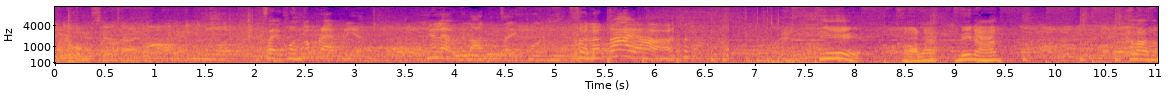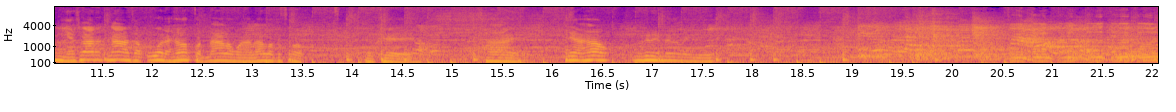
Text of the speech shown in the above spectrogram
ทำให้ผมเสียใจใจคนก็แปรเปลี่ยน นี่แหละเวลาถูกใจคน ส่วนเลิกได้อะค่ะ พี่ขอละนี่นะ ถ้าเราทำอย่างนี้ยใช่ไหมหน้าเราจะอ้วนอะถ้าเรากดหน้าลงมาแล้วเราก็จะแบบโอเคใช่เนี่ยถ้าเรามันขึ้นนิดนึงอะไรอย่างนี้ตื่นตื่นตื่นตื่นตื่นตื่น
